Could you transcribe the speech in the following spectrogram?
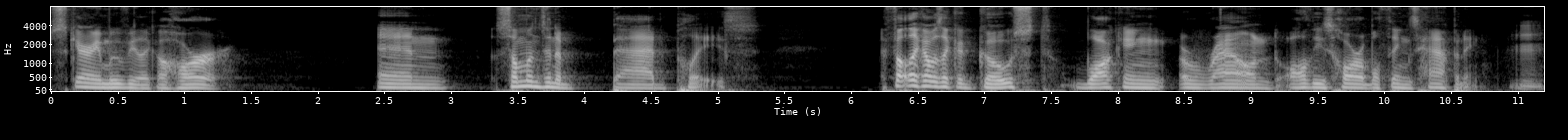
scary movie like a horror and someone's in a bad place. I felt like I was like a ghost walking around all these horrible things happening. Mm.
